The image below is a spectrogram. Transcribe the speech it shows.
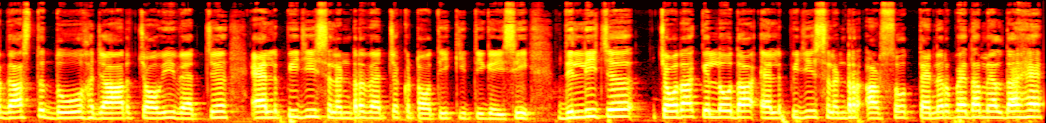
ਅਗਸਤ 2024 ਵਿੱਚ LPG ਸਿਲੰਡਰ ਵਿੱਚ ਕਟੌਤੀ ਕੀਤੀ ਗਈ ਸੀ। ਦਿੱਲੀ 'ਚ 14 ਕਿਲੋ ਦਾ LPG ਸਿਲੰਡਰ 803 ਰੁਪਏ ਦਾ ਮਿਲਦਾ ਹੈ।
